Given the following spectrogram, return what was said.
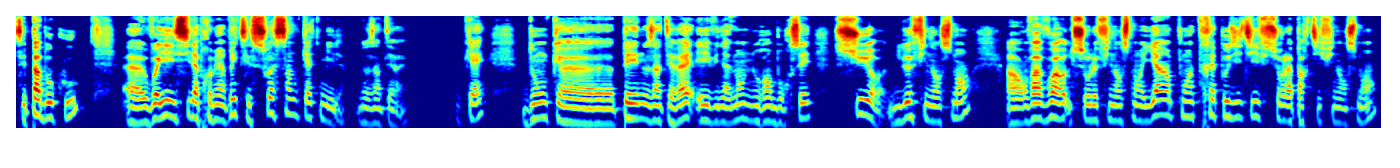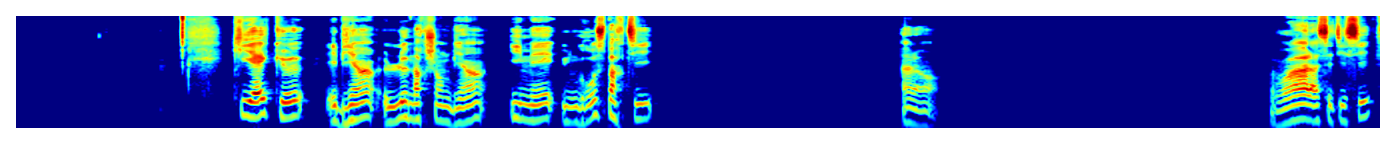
c'est pas beaucoup. Euh, vous voyez ici la première brique, c'est 64 000 nos intérêts. Ok? Donc euh, payer nos intérêts et évidemment nous rembourser sur le financement. Alors on va voir sur le financement, il y a un point très positif sur la partie financement, qui est que eh bien le marchand de biens y met une grosse partie. Alors Voilà, c'est ici.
